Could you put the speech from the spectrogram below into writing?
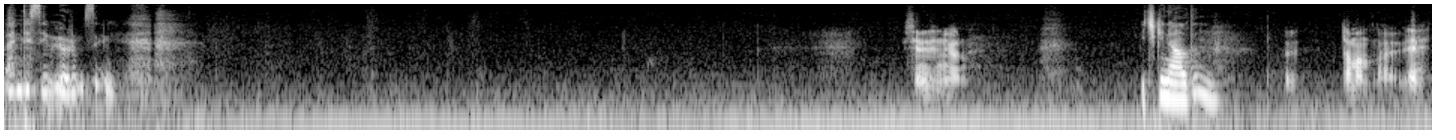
Ben de seviyorum seni. Seni dinliyorum. İçkini aldın mı? Tamam, e, evet.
